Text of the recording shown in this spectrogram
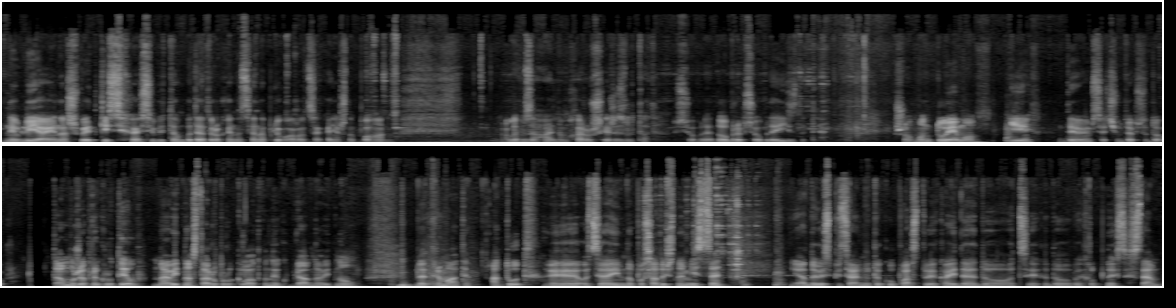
не впливає на швидкість. Хай собі там буде, трохи на це наплювало. Це, звісно, погано. Але в загальному хороший результат. Все буде добре, все буде їздити. Що, монтуємо і дивимося, чи буде все добре. Там уже прикрутив, навіть на стару прокладку, не купляв навіть нову, де тримати. А тут, е, оце іменно посадочне місце, я даю спеціальну таку пасту, яка йде до цих до вихлопних систем.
